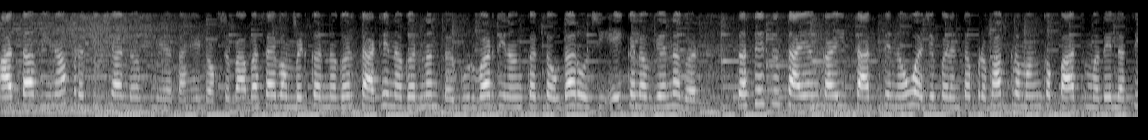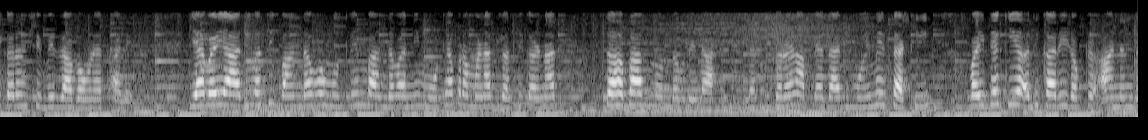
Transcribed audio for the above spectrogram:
आता विना प्रतीक्षा लस मिळत आहे. डॉक्टर बाबासाहेब आंबेडकर नगर साठे नगर नंतर गुरुवार दिनांक चौदा रोजी एकलव्य नगर तसेच सायंकाळी सात ते नऊ वाजेपर्यंत प्रभाग क्रमांक पाच मध्ये लसीकरण शिबिर राबवण्यात आले. यावेळी आदिवासी बांधव व मुस्लिम बांधवांनी मोठ्या प्रमाणात लसीकरणात सहभाग नोंदवलेला आहे. लसीकरण आपल्या दारी मोहिमेसाठी वैद्यकीय अधिकारी डॉक्टर आनंद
